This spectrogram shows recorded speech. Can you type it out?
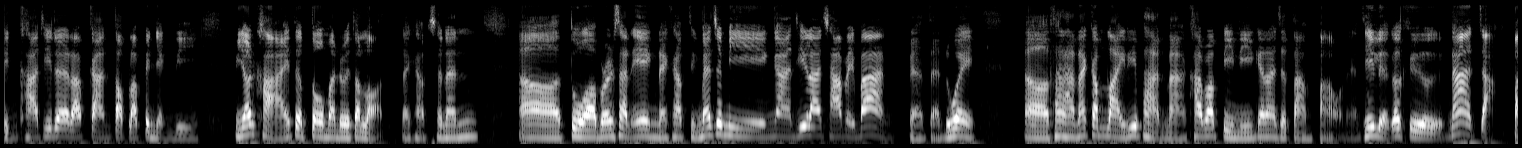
สินค้าที่ได้รับการตอบรับเป็นอย่างดี มียอดขายเติบโตมาโดยตลอดนะครับฉะนั้นตัวบริษัทเองนะครับถึงแม้จะมีงานที่ล่าช้าไปบ้าง แต่แต่ด้วยสถานะกำไรที่ผ่านมาคาดว่าปีนี้ก็น่าจะตามเป้านะที่เหลือก็คือน่าจะไป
